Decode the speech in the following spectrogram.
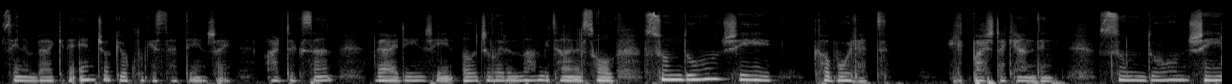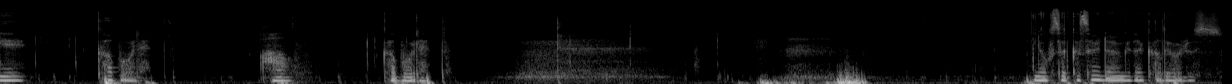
senin belki de en çok yokluk hissettiğin şey. Artık sen verdiğin şeyin alıcılarından bir tanesi ol. Sunduğun şeyi kabul et. İlk başta kendin. Sunduğun şeyi kabul et al, kabul et. Yoksa kısır döngüde kalıyoruz.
